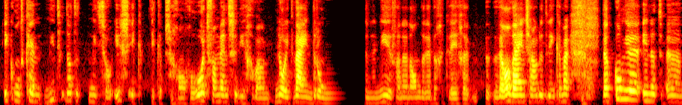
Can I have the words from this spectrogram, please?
ik ontken niet dat het niet zo is. Ik, ik heb ze gewoon gehoord van mensen die gewoon nooit wijn dronken een nier van een ander hebben gekregen, wel wijn zouden drinken. Maar dan kom je in het, ehm,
